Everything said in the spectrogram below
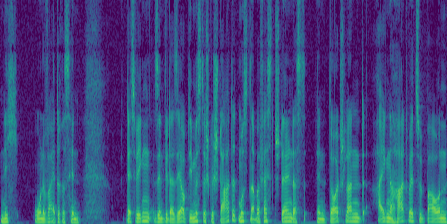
nicht ohne weiteres hin. Deswegen sind wir da sehr optimistisch gestartet, mussten aber feststellen, dass in Deutschland eigene Hardware zu bauen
